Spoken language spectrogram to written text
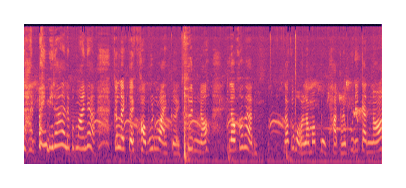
หลานไปไม่ได้อะไรประมาณเนี้ยก็เลยเกิดความวุ่นวายเกิดขึ้นเนาะแล้วก็แบบเราก็บอกเรามาปลูกผักอะไรพวกนี้กันเนาะ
